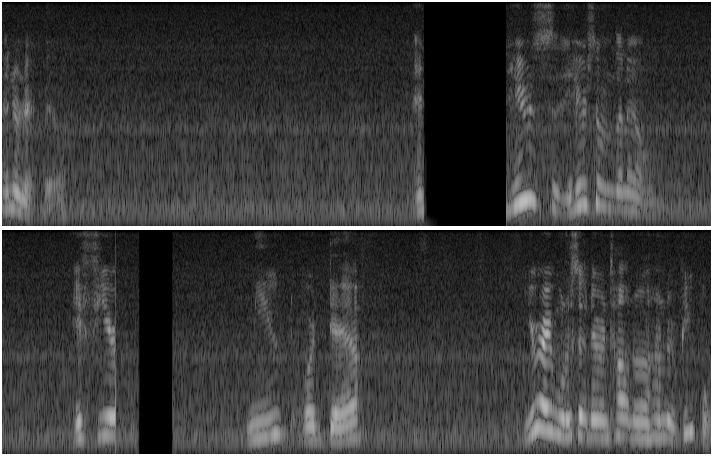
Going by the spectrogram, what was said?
internet bill. And here's here's something else. If you're mute or deaf, you're able to sit there and talk to a hundred people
